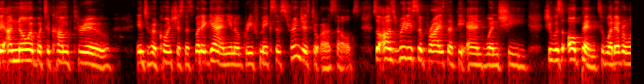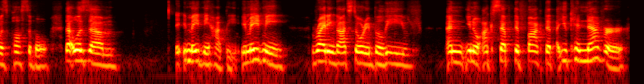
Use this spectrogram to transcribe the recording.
the unknowable to come through into her consciousness. But again, you know, grief makes us strangers to ourselves. So I was really surprised at the end when she she was open to whatever was possible. That was um it, made me happy. It made me writing that story believe and you know accept the fact that you can never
